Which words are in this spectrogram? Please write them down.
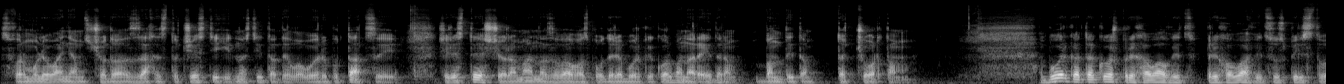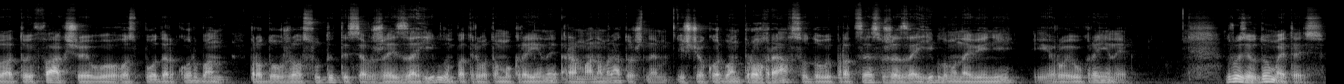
з формулюванням щодо захисту честі, гідності та ділової репутації через те, що Роман називав господаря Борки Корбана рейдером, бандитом та чортом. Борька також приховав від, приховав від суспільства той факт, що його господар Корбан продовжував судитися вже із загиблим патріотом України Романом Ратушним, і що Корбан програв судовий процес вже загиблому на війні і герою України. Друзі, вдумайтесь,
